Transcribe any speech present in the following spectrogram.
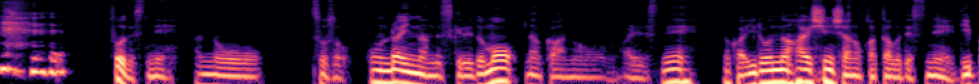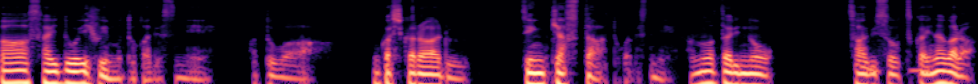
そうですね。あの、そうそう、オンラインなんですけれども、なんかあの、あれですね。なんかいろんな配信者の方はですね、リバーサイド FM とかですね、あとは昔からある全キャスターとかですね、あのあたりのサービスを使いながら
